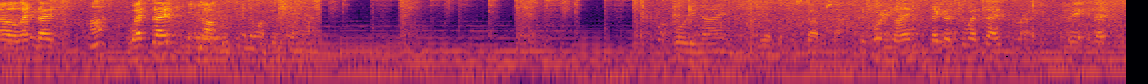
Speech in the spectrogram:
Oh, west side? Huh? West side? No, I'm gonna want this one. Stop sign. The 49, that goes to the west side? Right. Great, and that's...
